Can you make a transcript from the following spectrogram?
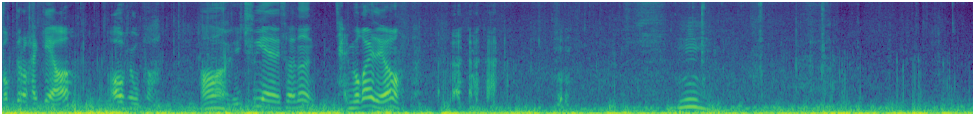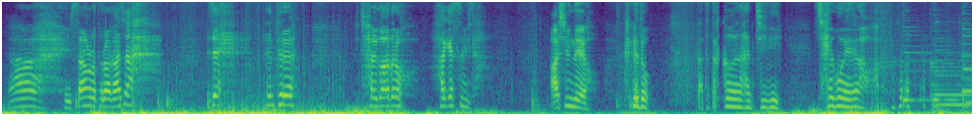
먹도록 할게요. 어우 배고파. 아 이 추위에서는 잘 먹어야 돼요. 음. 아 일상으로 돌아가자. 이제 텐트를 철거하도록 하겠습니다. 아쉽네요. 그래도 따뜻따끈한 집이 최고예요.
